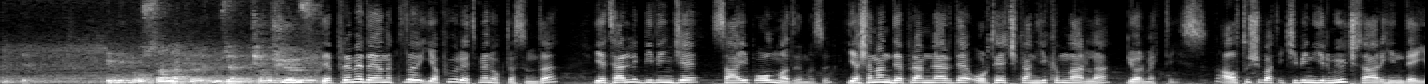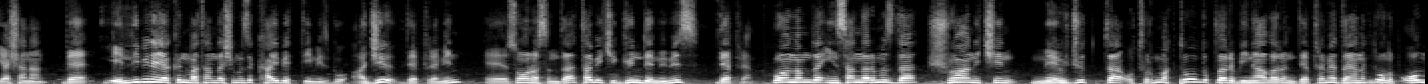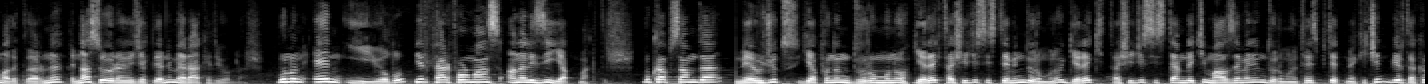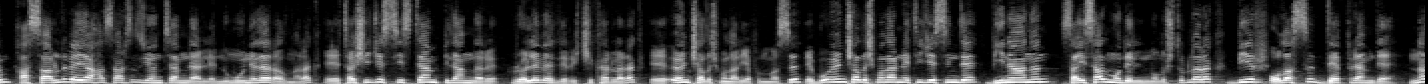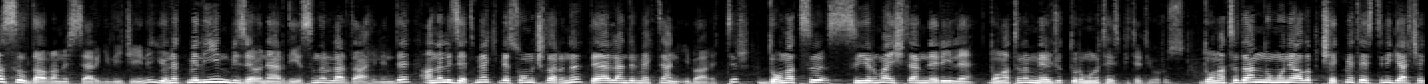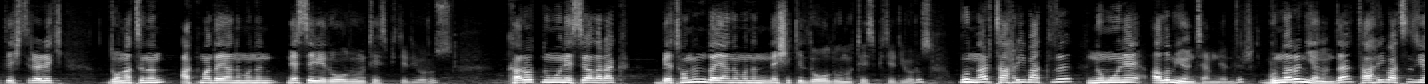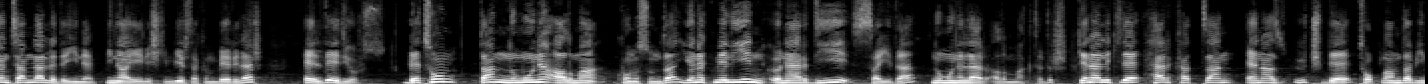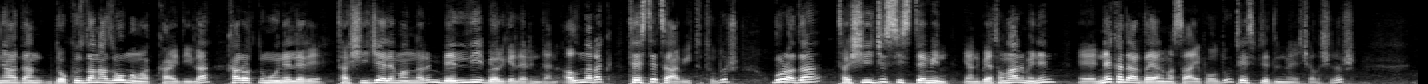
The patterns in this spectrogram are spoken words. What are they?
üzerinde çalışıyoruz. depreme dayanıklı yapı üretme noktasında yeterli bilince sahip olmadığımızı yaşanan depremlerde ortaya çıkan yıkımlarla görmekteyiz. 6 Şubat 2023 tarihinde yaşanan ve 50 bine yakın vatandaşımızı kaybettiğimiz bu acı depremin e, sonrasında tabii ki gündemimiz deprem. Bu anlamda insanlarımız da şu an için mevcutta oturmakta oldukları binaların depreme dayanıklı olup olmadıklarını nasıl öğreneceklerini merak ediyorlar. Bunun en iyi yolu bir performans analizi yapmaktır. Bu kapsamda mevcut yapının durumunu, gerek taşıyıcı sistemin durumunu, gerek taşıyıcı sistemdeki malzemenin durumunu tespit etmek için bir takım hasarlı veya hasarsız yöntemlerle numuneler alınarak e, taşıyıcı sistem planları, röleveleri çıkarılarak e, ön çalışmalar yapılması ve bu ön çalışmalar neticesinde binanın sayısal modelinin oluşturularak bir olası depremde nasıl davranış sergileyeceğini yönetmeliğin bize önerdiği sınırlar dahilinde analiz etmek ve sonuçlarını değerlendirmekten ibarettir. Donatı sıyırma işlemleriyle donatının mevcut durumunu tespit ediyoruz. Donatıdan numune alıp çekme testini gerçekleştirerek donatının akma dayanımının ne seviyede olduğunu tespit ediyoruz. Karot numunesi alarak betonun dayanımının ne şekilde olduğunu tespit ediyoruz. Bunlar tahribatlı numune alım yöntemleridir. Bunların yanında tahribatsız yöntemlerle de yine binaya ilişkin bir takım veriler elde ediyoruz. Betondan numune alma konusunda yönetmeliğin önerdiği sayıda numuneler alınmaktadır. Genellikle her kattan en az 3 ve toplamda binadan 9'dan az olmamak kaydıyla karot numuneleri taşıyıcı elemanların belli bölgelerinden alınarak teste tabi tutulur. Burada taşıyıcı sistemin yani betonarmenin e, ne kadar dayanıma sahip olduğu tespit edilmeye çalışılır.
